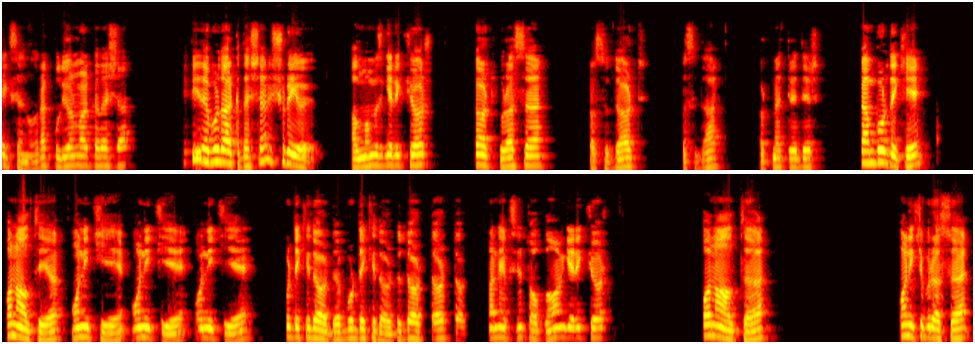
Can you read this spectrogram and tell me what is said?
80 olarak buluyorum arkadaşlar. Bir de burada arkadaşlar şurayı almamız gerekiyor. 4 burası. Burası 4. Burası da 4 metredir. Ben buradaki 16'yı, 12'yi, 12'yi, 12'yi, buradaki 4'ü, buradaki 4'ü, 4, 4, 4. Bunların hepsini toplamam gerekiyor. 16, 12 burası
